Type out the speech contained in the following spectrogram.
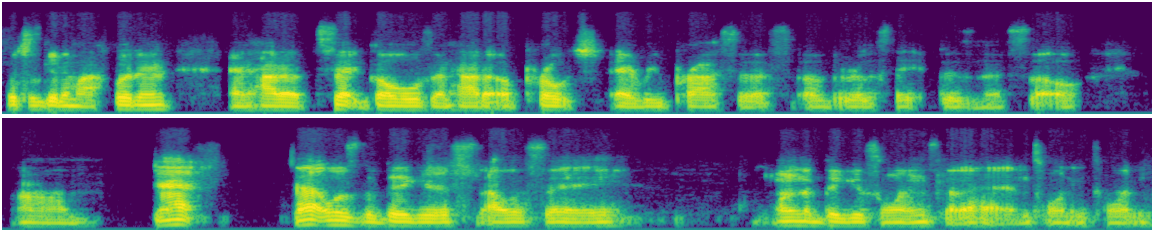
which is getting my footing and how to set goals and how to approach every process of the real estate business. So um, that that was the biggest, I would say, one of the biggest ones that I had in 2020.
